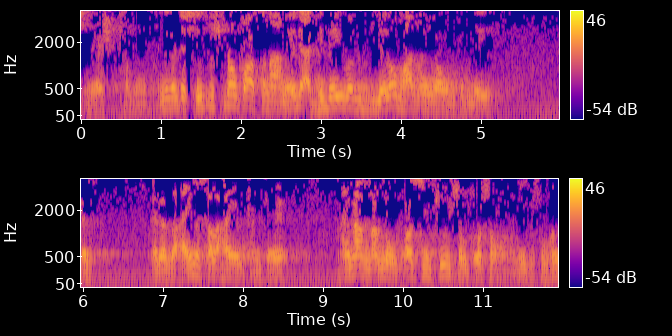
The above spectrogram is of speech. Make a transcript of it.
శ్రేష్టము. ఎందుకంటే శ్రీకృష్ణోపాసన అనేది అధిదైవ విద్యలో భాగంగా ఉంటుంది. లేదా ఆయన సలహా ఏమిటంటే ఆయన నన్ను ఉపాసించు సంతోషం నీకు శుభం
